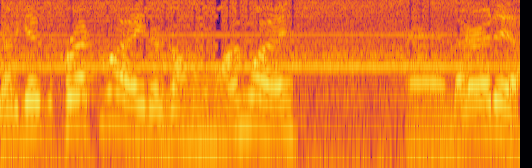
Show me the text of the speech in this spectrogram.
Got to get it the correct way. There's only one way. And there it is.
